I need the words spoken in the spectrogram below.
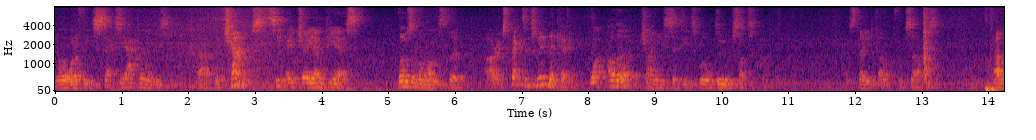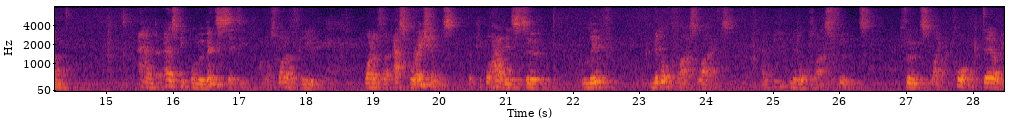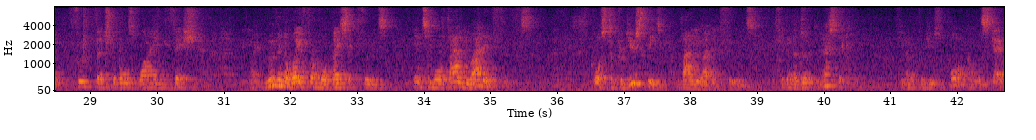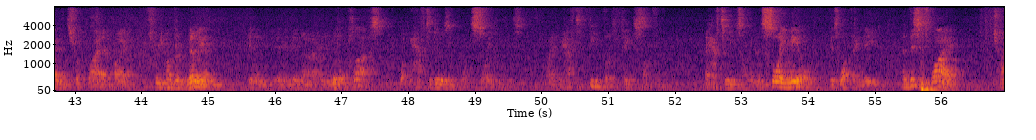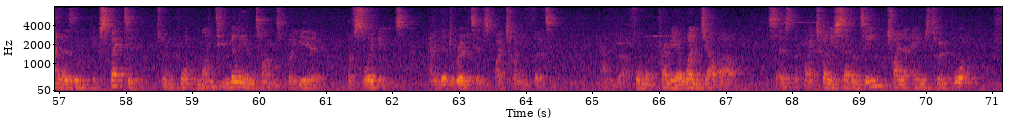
you know, one of these sexy acronyms, uh, the CHAMPS, C-H-A-M-P-S. Those are the ones that are expected to indicate what other Chinese cities will do subsequently as they develop themselves. Um, and as people move into cities, of course, one of the one of the aspirations that people have is to live middle class lives and eat middle class foods. Foods like pork, dairy, fruit, vegetables, wine, fish. Right? Moving away from more basic foods into more value added foods. Of course, to produce these value added foods, if you're going to do it domestically, if you're going to produce pork on the scale that's required by 300 million in a, in, in, a, in a middle class, what you have to do is import soybeans. Right? You have to feed those pigs something. They have to eat something. And soy meal is what they need. And this is why China is expected to import 90 million tons per year of soybeans and their derivatives by 2030. And uh, former Premier Wen Jiabao says that by 2017, China aims to import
